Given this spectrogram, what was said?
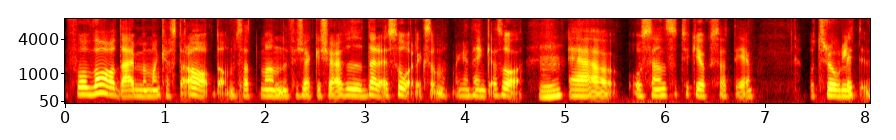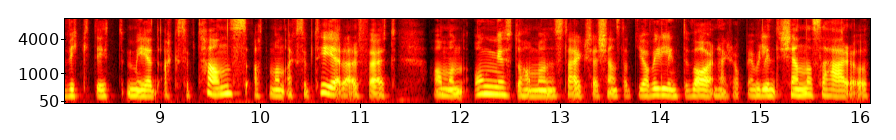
får vara där men man kastar av dem så att man försöker köra vidare så liksom, man kan tänka så. Mm. Eh, och sen så tycker jag också att det är otroligt viktigt med acceptans, att man accepterar för att har man ångest då har man en stark känsla att jag vill inte vara den här kroppen, jag vill inte känna så här och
